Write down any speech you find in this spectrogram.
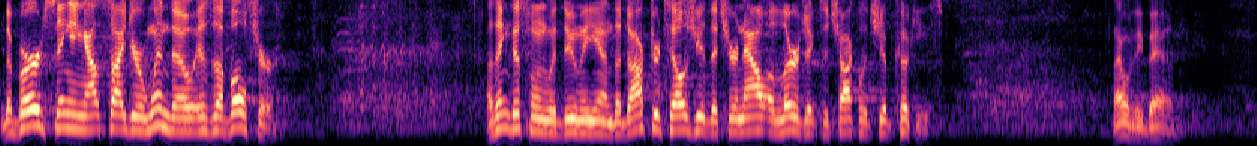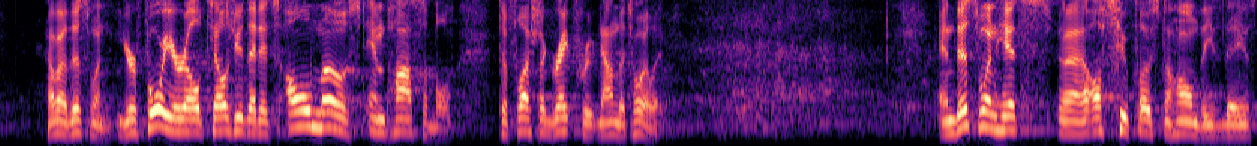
The bird singing outside your window is a vulture. I think this one would do me in. The doctor tells you that you're now allergic to chocolate chip cookies. That would be bad. How about this one? Your four year old tells you that it's almost impossible to flush a grapefruit down the toilet. and this one hits uh, all too close to home these days.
